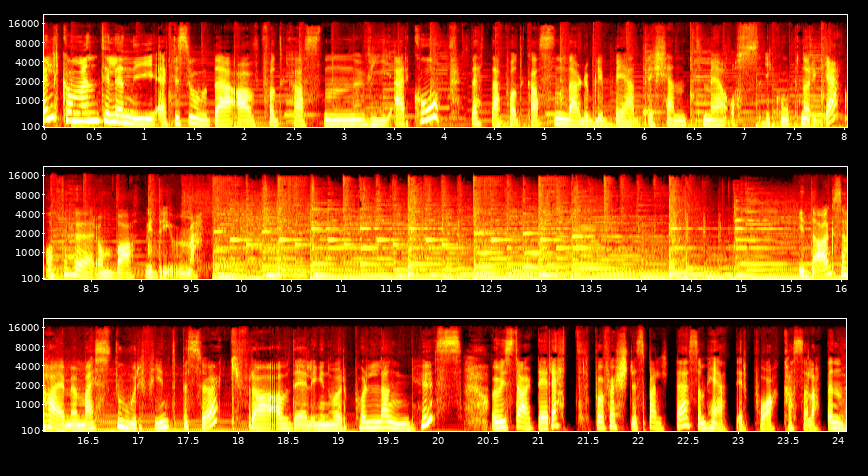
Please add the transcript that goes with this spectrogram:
Velkommen til en ny episode av podkasten Vi er Coop. Dette er podkasten der du blir bedre kjent med oss i Coop Norge og får høre om hva vi driver med. I dag så har jeg med meg storfint besøk fra avdelingen vår på Langhus. Og vi starter rett på første spalte, som heter På kassalappen.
